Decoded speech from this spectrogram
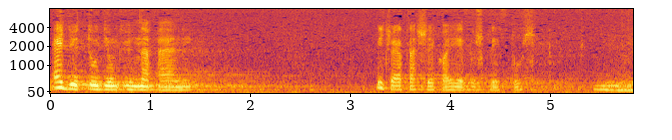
együtt tudjunk ünnepelni. Dicsértessék a Jézus Krisztus! Mm.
